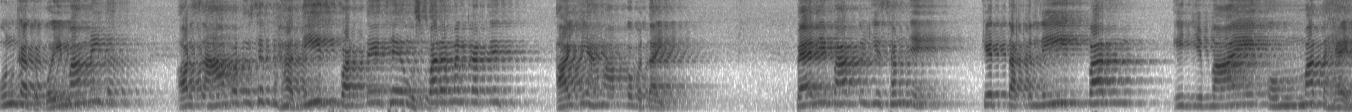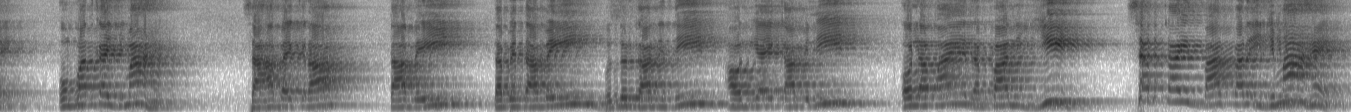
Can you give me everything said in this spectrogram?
उनका तो कोई इमाम नहीं था। और सहाबा तो सिर्फ़ हदीस पढ़ते थे, उस पर अमल करते थे। आइए हम आपको बताइए पहली बात तो ये समझें कि तकलीफ़ पर इजमाए उम्मत है। उम्मत का इजमा है। साहब कराम ताबईन, तब ताबईन, बुजुर्गान दीन, औलिया कामिलीन रब्बानीन सबका इस बात पर इजमा है।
